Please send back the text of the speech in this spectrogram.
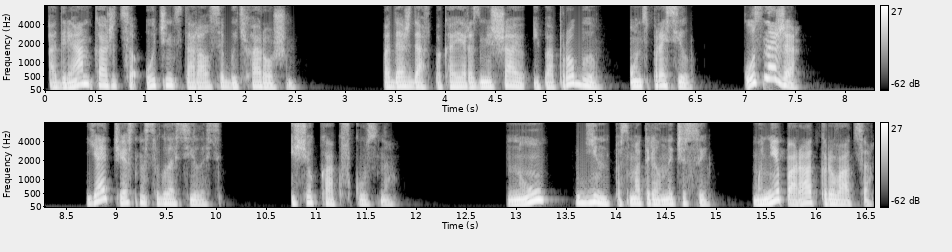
Адриан, кажется, очень старался быть хорошим. Подождав, пока я размешаю и попробую, он спросил, «Вкусно же?» Я честно согласилась. Еще как вкусно. «Ну?» — Гин посмотрел на часы. «Мне пора открываться.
